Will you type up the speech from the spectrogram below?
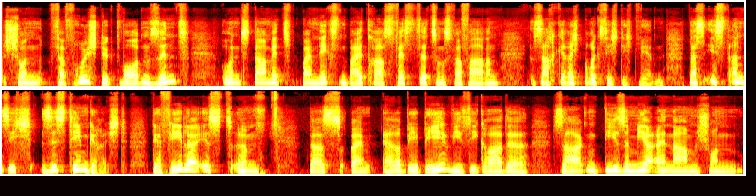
schon verfrühstückt worden sind und damit beim nächsten Beitragsfestsetzungsverfahren sachgerecht berücksichtigt werden. Das ist an sich systemgerecht. Der Fehler ist, ähm, dass beim RBB, wie Sie gerade sagen, diese Mehreinnahmen schon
